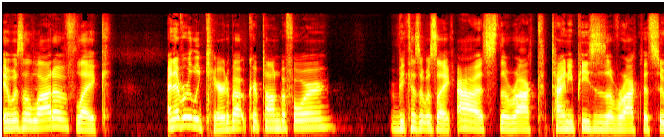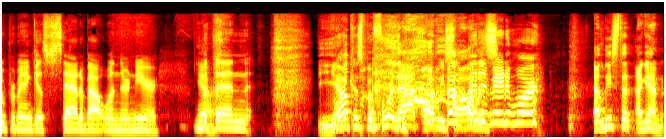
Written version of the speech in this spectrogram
It was a lot of like I never really cared about Krypton before because it was like ah it's the rock tiny pieces of rock that Superman gets sad about when they're near. Yeah. But then Yeah. Well, because before that, all we saw then it made it more at least that again,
